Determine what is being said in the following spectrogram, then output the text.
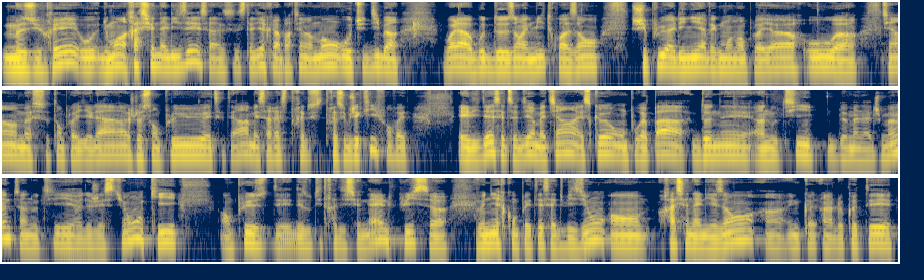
mesurer ou du moins rationaliser ça. C'est-à-dire qu'à partir du moment où tu te dis, ben voilà, au bout de deux ans et demi, trois ans, je suis plus aligné avec mon employeur ou euh, tiens, cet employé-là, je le sens plus, etc. Mais ça reste très, très subjectif en fait. Et l'idée, c'est de se dire, mais tiens, est-ce qu'on pourrait pas donner un outil de management, un outil euh, de gestion qui, en plus des, outils traditionnels, puisse euh, venir compléter cette vision en rationalisant le côté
